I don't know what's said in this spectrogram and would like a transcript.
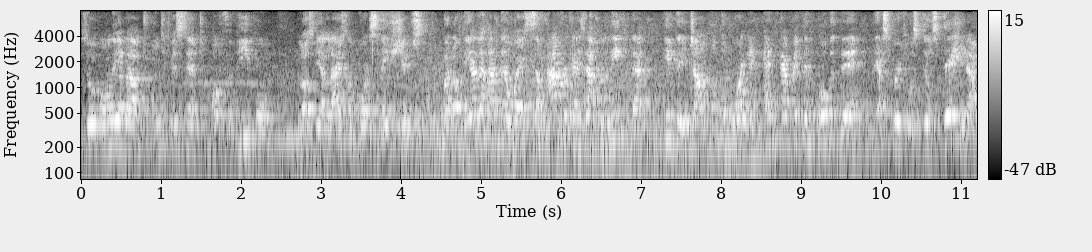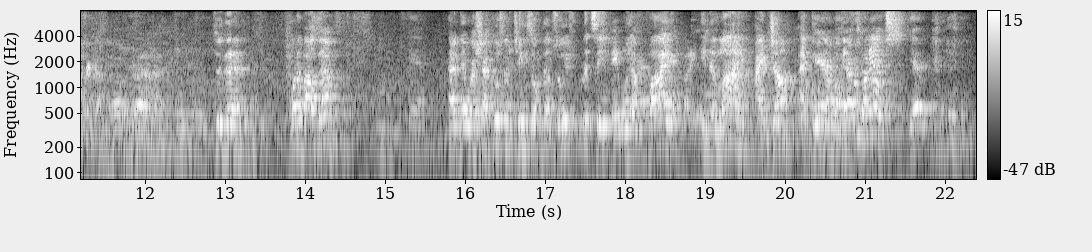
so only about 20% of the people lost their lives aboard slave ships. But on the other hand, there were some Africans that believed that if they jumped overboard and end everything over there, their spirit will still stay in Africa. So then, what about them? and there were shackles and chains on them. So if, let's say, we have five in a line, I jump, I go down with everyone else. Yep.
